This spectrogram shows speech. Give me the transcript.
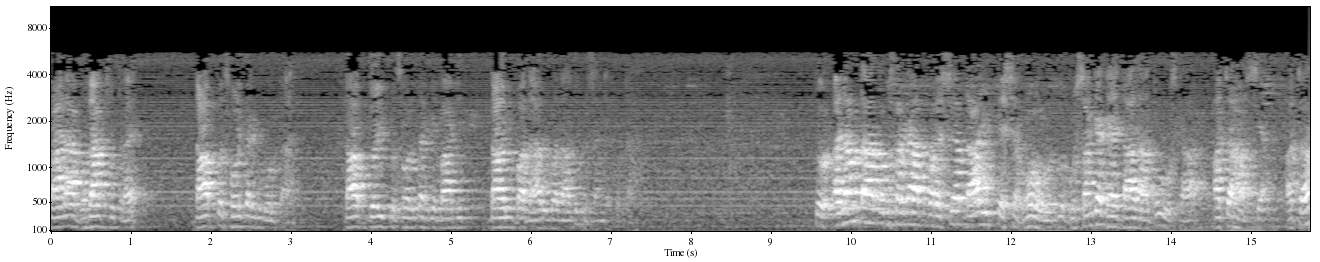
दादा भुदाप सूत्र है। दाप को छोड़ करके बोलता है। दाप द्वई को छोड़ करके बाकी दारूपा दारूपा धातु भूसंज्ञक। होता है तो उपसर्गा परस्य दायित्य से हो जो भूसंज्ञक है दा धातु उसका अचह अचह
